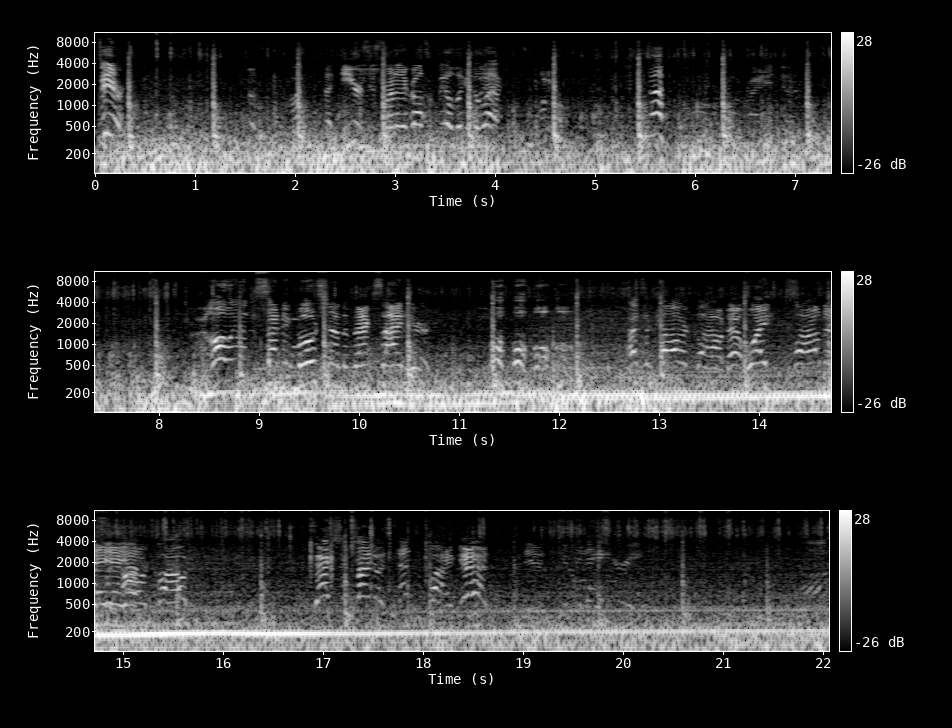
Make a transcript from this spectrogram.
Deer. The deer's just running across the field. Look at the left. right into it. Oh, look at the descending motion on the backside here. Oh, that's a collar cloud. That white cloud, that's Yeah, a yeah, collar cloud. It's actually trying to intensify again. It is too angry. Huh?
